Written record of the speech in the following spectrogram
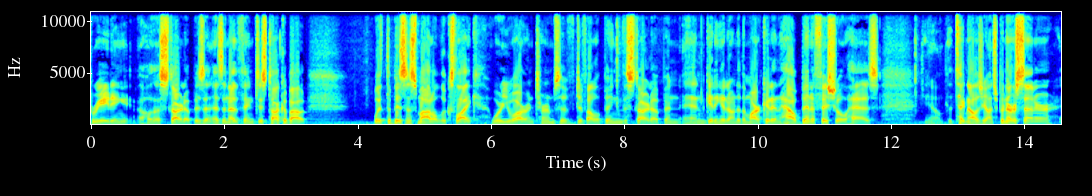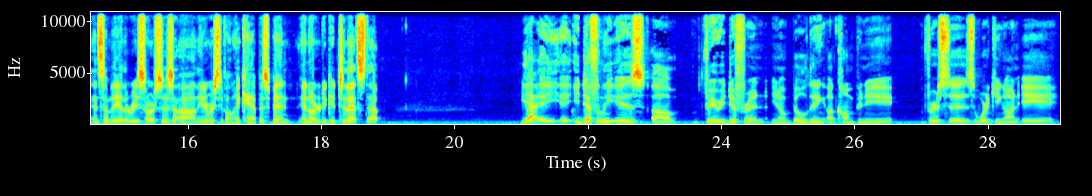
creating a, startup is, a, another thing. Just talk about what the business model looks like, where you are in terms of developing the startup and, and getting it onto the market, and how beneficial has you know the Technology Entrepreneur Center and some of the other resources on the University of Illinois campus been in order to get to that step. Yeah, it, it definitely is um, very different. You know, building a company versus working on a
